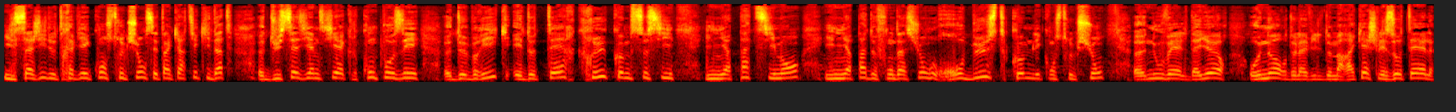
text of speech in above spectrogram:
il s'agit de très vieilles constructions. C'est un quartier qui date du XVIe siècle, composé de briques et de terre crue comme ceci. Il n'y a pas de ciment, il n'y a pas de fondation robuste comme les constructions euh, nouvelles. D'ailleurs, au nord de la ville de Marrakech, les hôtels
